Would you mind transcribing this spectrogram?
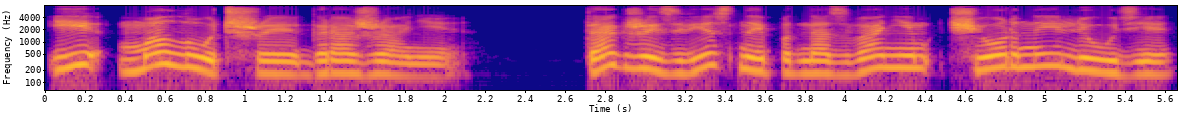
и молодшие горожане, также известные под названием «черные люди»,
